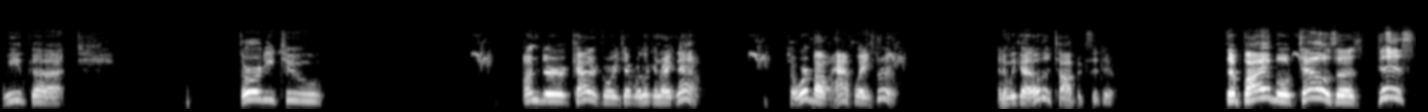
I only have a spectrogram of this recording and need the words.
We've got 32 under categories that we're looking right now. So we're about halfway through. And then we got other topics to do. The Bible tells us this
